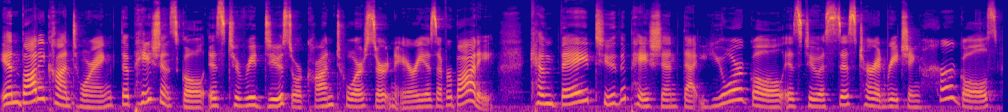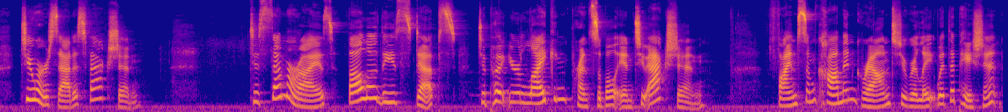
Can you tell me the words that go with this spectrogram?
In body contouring, the patient's goal is to reduce or contour certain areas of her body. Convey to the patient that your goal is to assist her in reaching her goals to her satisfaction. To summarize, follow these steps to put your liking principle into action. Find some common ground to relate with the patient,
